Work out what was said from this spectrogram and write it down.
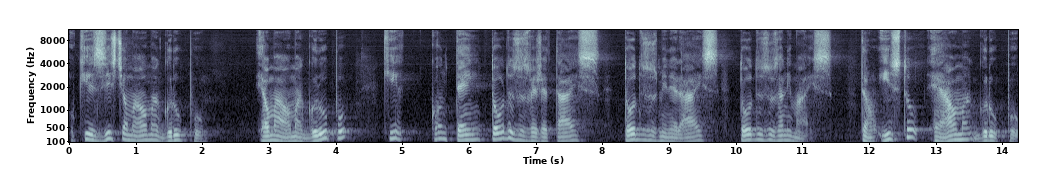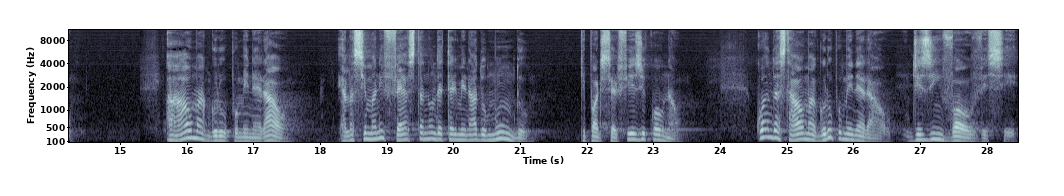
o que existe é uma alma grupo. É uma alma grupo que contém todos os vegetais, todos os minerais, todos os animais. Então, isto é alma grupo. A alma grupo mineral ela se manifesta num determinado mundo, que pode ser físico ou não. Quando esta alma grupo mineral desenvolve-se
